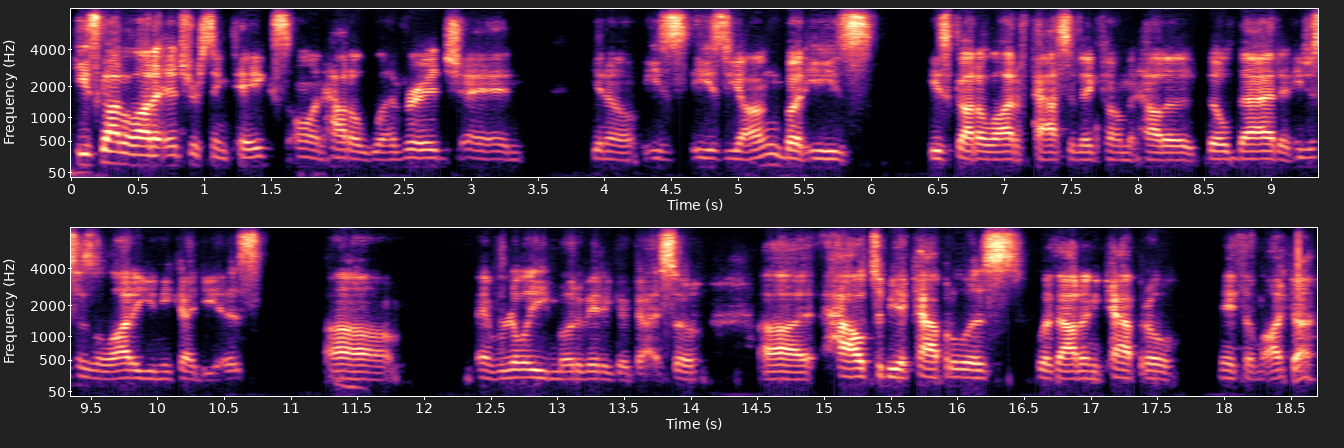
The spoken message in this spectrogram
he's got a lot of interesting takes on how to leverage and you know he's he's young but he's he's got a lot of passive income and how to build that and he just has a lot of unique ideas. Um, and really motivated good guy. So, uh, How to Be a Capitalist Without Any Capital, Nathan Latka.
